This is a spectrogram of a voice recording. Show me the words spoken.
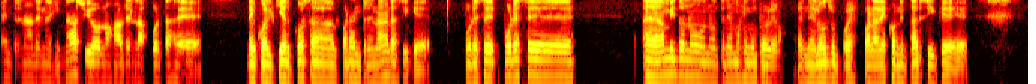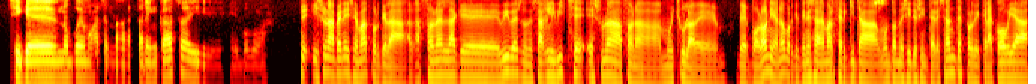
entrenar en el gimnasio, nos abren las puertas de, de cualquier cosa para entrenar, así que por ese, por ese eh, ámbito no, no tenemos ningún problema. En el otro, pues para desconectar sí que sí que no podemos hacer nada, estar en casa y, poco más. Y es una pena y se más porque la, la zona en la que vives, donde está Gliwice, es una zona muy chula de, de Polonia, ¿no? Porque tienes además cerquita un montón de sitios interesantes, porque Cracovia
